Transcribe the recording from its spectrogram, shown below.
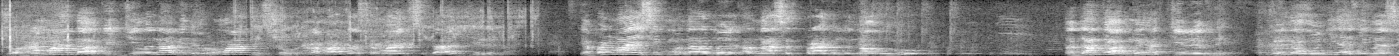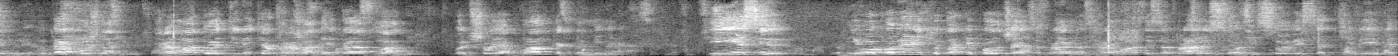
Что громада відділена від громади, що громада сама від себя відділена. Я понимаю, если бы мы, на- мы- нас отправили на Луну, тогда да, мы отделены. Мы на Луне, а не на Земле. Ну как можно громаду отделить от громады? Это обман. Большой обман, как на меня. И если в него поверить, то так и получается. Правильно, с громады забрали совесть. Совесть отделили.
